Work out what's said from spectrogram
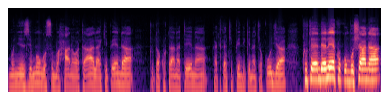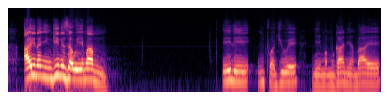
Mwenyezi mungu subhanahu wataala akipenda tutakutana tena katika kipindi kinachokuja. Tutaendelea kukumbushana aina nyingine za uimamu ili mtu ajue ni imamu gani ambaye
